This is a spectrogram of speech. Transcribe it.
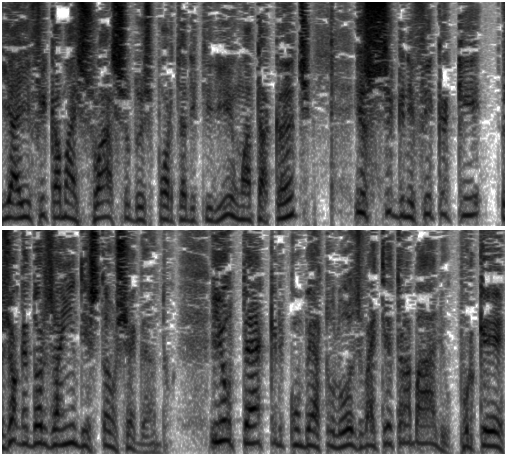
e aí fica mais fácil do esporte adquirir um atacante. Isso significa que os jogadores ainda estão chegando. E o técnico Humberto Lose vai ter trabalho, porque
